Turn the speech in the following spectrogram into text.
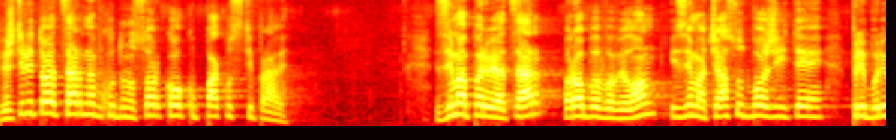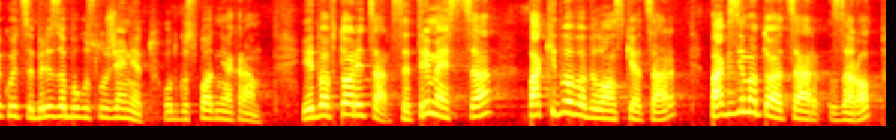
Виждате ли този цар на Входоносор колко пакости прави? Взима първия цар, роба Вавилон и взима част от Божиите прибори, които са били за богослужението от Господния храм. Идва втори цар. След три месеца пак идва Вавилонския цар, пак взима този цар за роб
